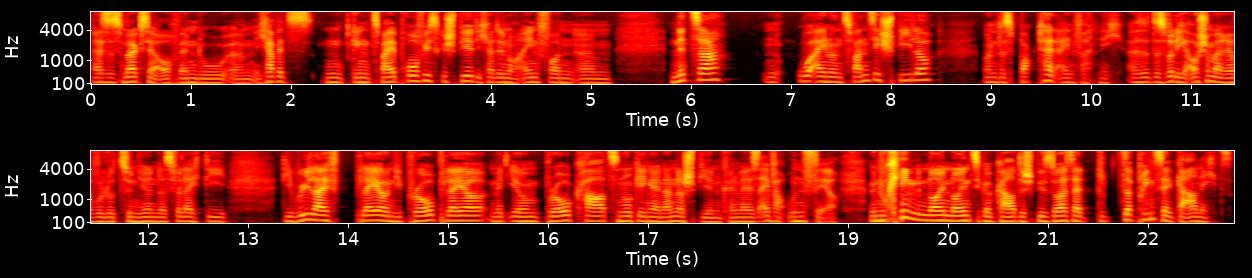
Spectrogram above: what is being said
Also das merkst du ja auch, wenn du, ähm, ich habe jetzt gegen zwei Profis gespielt, ich hatte noch einen von ähm, Nizza, ein U21-Spieler und das bockt halt einfach nicht. Also das würde ich auch schon mal revolutionieren, dass vielleicht die, die Real-Life-Player und die Pro-Player mit ihren Pro-Cards nur gegeneinander spielen können, weil das ist einfach unfair. Wenn du gegen eine 99er-Karte spielst, du hast halt, du, da bringst halt gar nichts.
